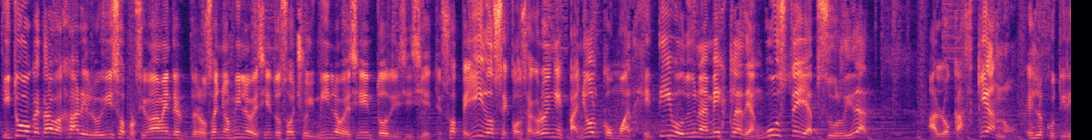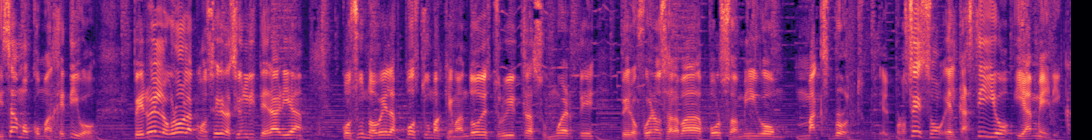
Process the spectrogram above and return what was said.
y tuvo que trabajar y lo hizo aproximadamente entre los años 1908 y 1917. Su apellido se consagró en español como adjetivo de una mezcla de angustia y absurdidad. A lo kafkiano es lo que utilizamos como adjetivo, pero él logró la consagración literaria con sus novelas póstumas que mandó destruir tras su muerte, pero fueron salvadas por su amigo Max Brod, El proceso, El castillo y América.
